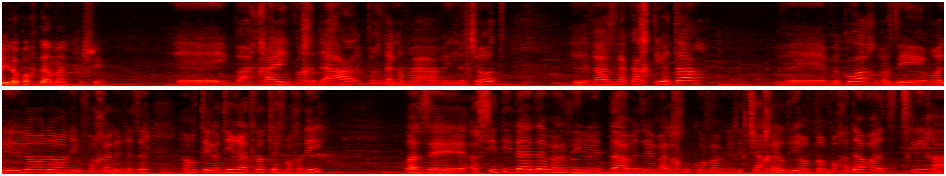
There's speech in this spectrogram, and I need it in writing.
והיא לא פחדה מהקרישים? אה, בהתחלה היא פחדה, היא פחדה גם מהמגלשות, ואז לקחתי אותה, ובכוח, ואז היא אמרה לי, לא, לא, אני מפחדת וזה. אמרתי לה, תראי, את לא תפחדי. ואז אה, עשיתי את זה, ואז היא נהנתה וזה, והלכנו כל פעם לגלשה אחרת, והיא עוד פעם פחדה, ואז הצליחה.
